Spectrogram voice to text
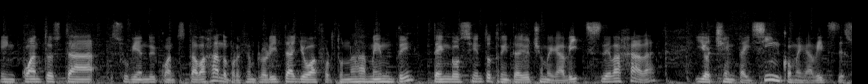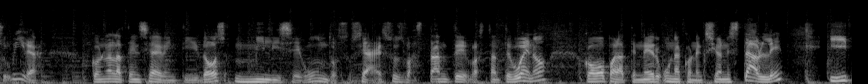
en cuánto está subiendo y cuánto está bajando. Por ejemplo, ahorita yo afortunadamente tengo 138 megabits de bajada y 85 megabits de subida con una latencia de 22 milisegundos. O sea, eso es bastante, bastante bueno como para tener una conexión estable y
